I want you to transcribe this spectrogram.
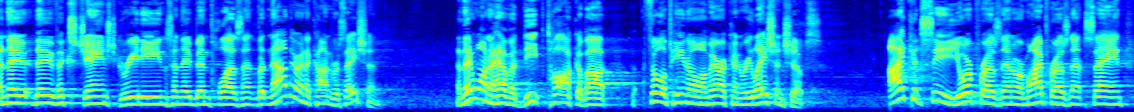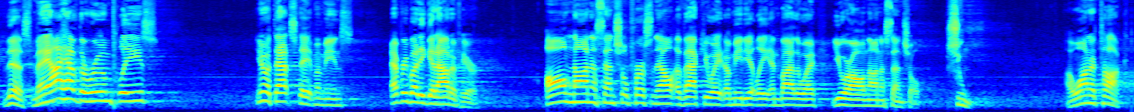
And they, they've exchanged greetings and they've been pleasant, but now they're in a conversation. And they want to have a deep talk about Filipino American relationships. I could see your president or my president saying this May I have the room, please? You know what that statement means? Everybody get out of here. All non essential personnel evacuate immediately. And by the way, you are all non essential. I want to talk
